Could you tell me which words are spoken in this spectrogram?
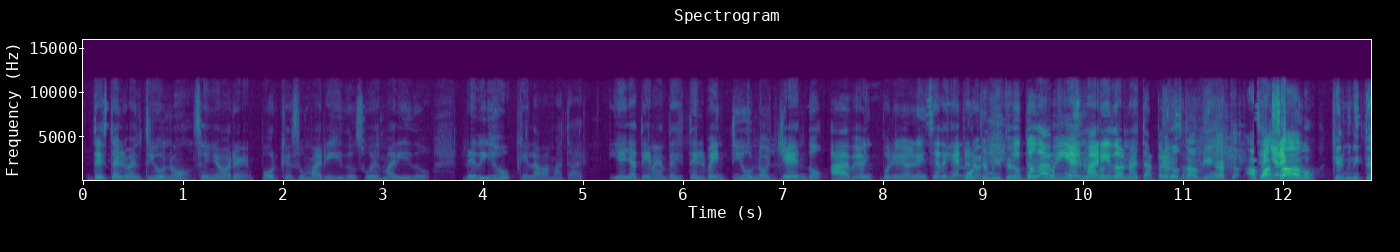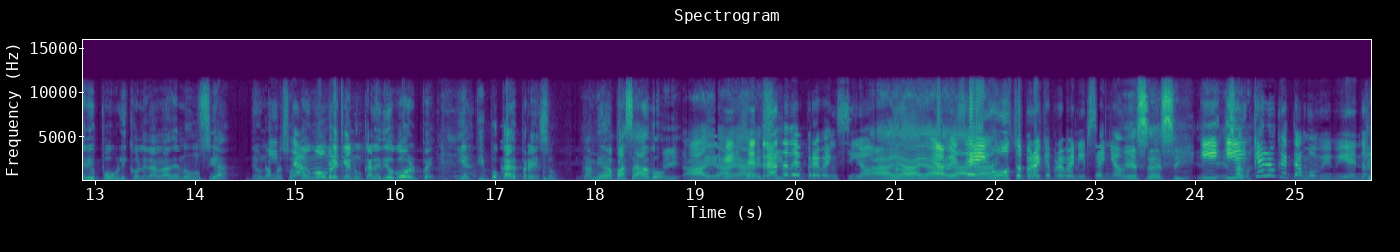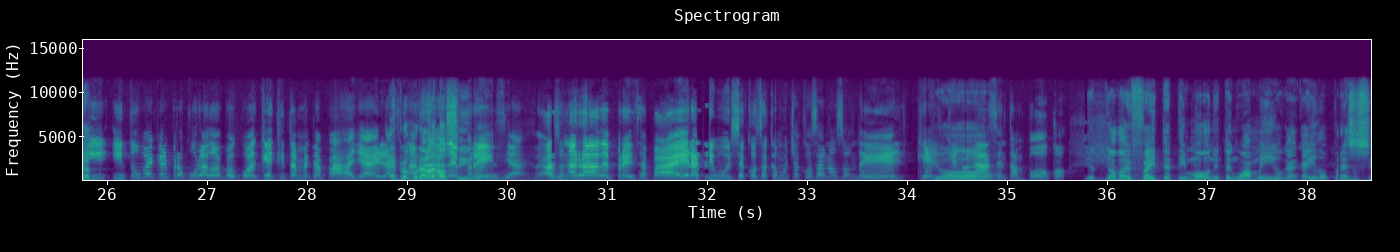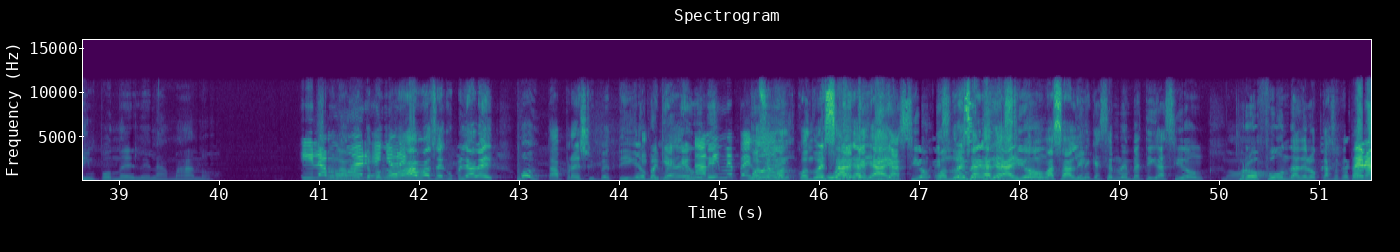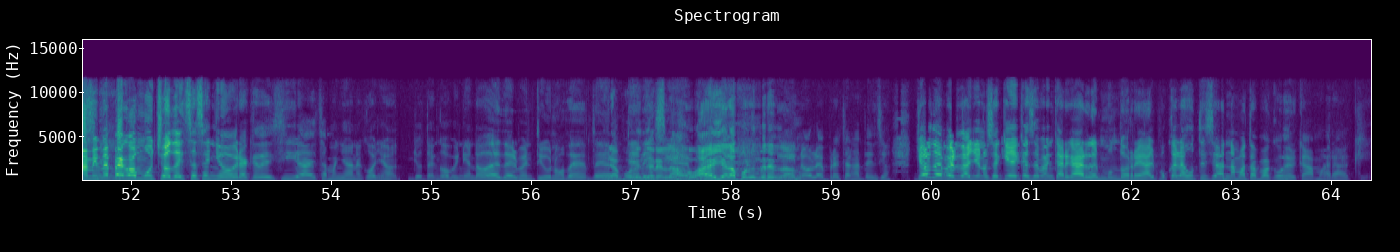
Desde el 21, señores, porque su marido, su ex marido, le dijo que la va a matar. Y ella tiene desde el 21 yendo a violencia de género. Porque el Ministerio y Público no todavía el marido no está preso. Pero también ha, ha Señores, pasado que el Ministerio Público le dan la denuncia de una persona, de un hombre que nunca le dio golpe y el tipo cae preso. También ha pasado. Sí, ay, eh, ay, se ay, trata sí. de prevención. Ay, ¿no? ay, a veces ay, es injusto, pero hay que prevenir, señor. Ese sí. ¿Y, Esa- y qué es lo que estamos viviendo? Yo- y, y tú ves que el procurador, por cualquier quítame esta paja, ya él El hace procurador una no rueda de sirve. prensa, hace una rueda de prensa para él atribuirse cosas que muchas cosas no son de él, que, él- que Yo- no le hacen tampoco. Yo, yo doy fe y testimonio. Tengo amigos que han caído presos sin ponerle la mano. Y la Solamente mujer, porque señores, vamos a hacer cumplir la ley. ¡Uy! está preso, investigue No, porque primero. es A mí me pegó. Cuando, cuando él salga de ahí, cuando él salga de ahí, investigación. ¿cómo va a salir? Tiene que ser una investigación No. profunda de los casos que pero están a mí me pegó mucho de esa señora que decía esta mañana, coño, yo tengo viniendo desde el 21 de, de, Y la ponen de relajo. diciembre". A ella la ponen de relajo. Y no le prestan atención. Yo de verdad, yo no sé quién es que se va a encargar del mundo real, porque la justicia anda más para coger cámara aquí.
